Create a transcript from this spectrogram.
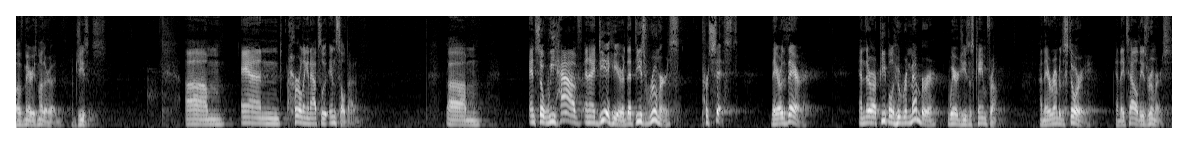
of Mary's motherhood, of Jesus, um, and hurling an absolute insult at him. Um, and so we have an idea here that these rumors persist, they are there. And there are people who remember where Jesus came from, and they remember the story, and they tell these rumors,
